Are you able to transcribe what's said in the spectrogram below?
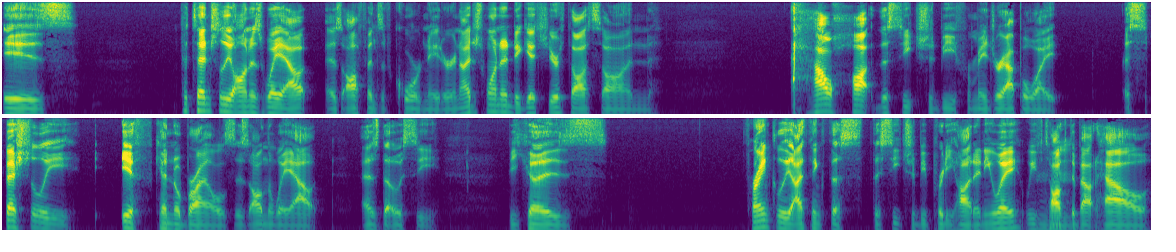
is potentially on his way out as offensive coordinator, and I just wanted to get your thoughts on how hot the seat should be for Major Applewhite, especially if Kendall Briles is on the way out as the OC, because frankly, I think this the seat should be pretty hot anyway. We've mm-hmm. talked about how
